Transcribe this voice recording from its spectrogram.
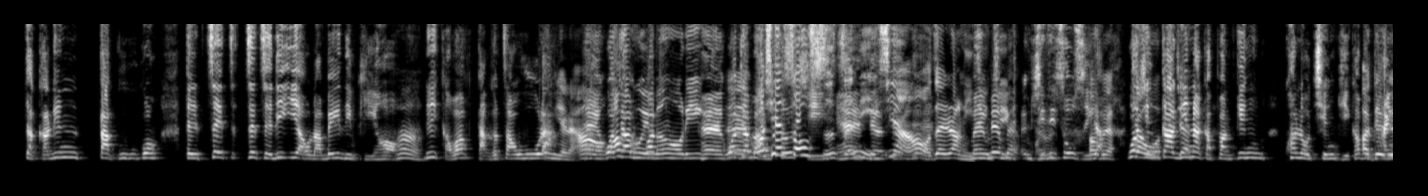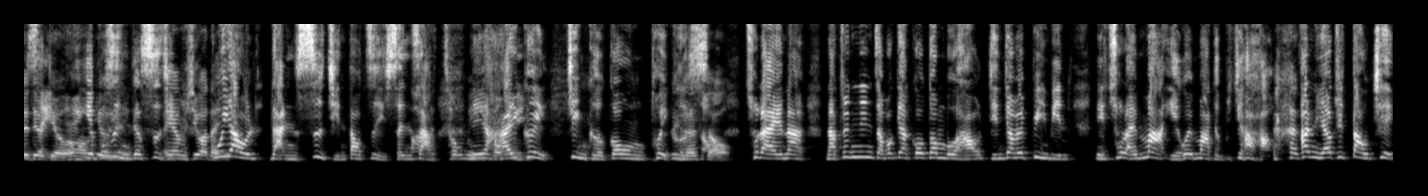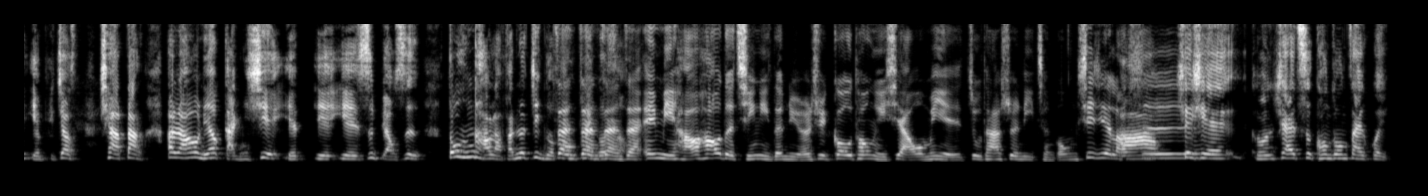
甲甲恁大姑姑讲，诶，这这这你以后若要入去吼，你甲我打个招呼啦。哎，我开门互你，我我先收拾整理一下，然后我再让你进去。不是你收拾一下，我先教你那个房间看落清气，搞不拍水，也不是你的事情，不要揽事情到自己身上。你还可以进可攻，退可守。出来呢，那尊恁怎么跟他沟通不好，人家要避免，你出来骂也会骂的比较好。啊，你要去道歉也比较恰当啊，然后你要感谢，也也也是表示都很好了。反正进口，赞赞赞赞，Amy，好好的请你的女儿去沟通一下，我们也祝她顺利成功。谢谢老师，谢谢，我们下一次空中再会。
